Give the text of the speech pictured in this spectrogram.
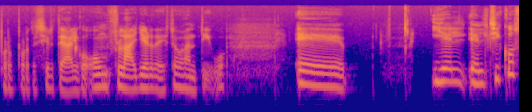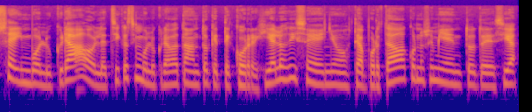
por, por decirte algo, o un flyer de estos antiguos. Eh, y el, el, chico se involucraba, o la chica se involucraba tanto que te corregía los diseños, te aportaba conocimiento, te decía,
